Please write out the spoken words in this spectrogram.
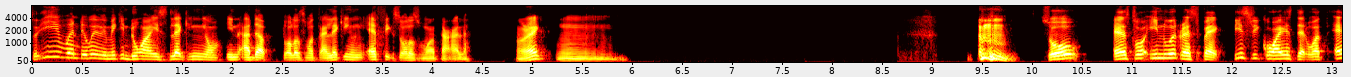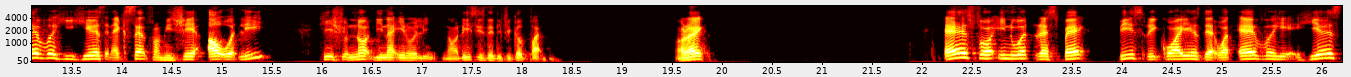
So even the way we're making dua is lacking in adab to Allah subhanahu lacking in ethics to Allah subhanahu wa ta'ala. All right. Mm. so, as for inward respect, this requires that whatever he hears and accepts from his sheikh outwardly, he should not deny inwardly. Now, this is the difficult part. All right. As for inward respect, this requires that whatever he hears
